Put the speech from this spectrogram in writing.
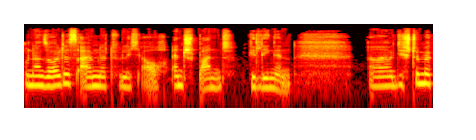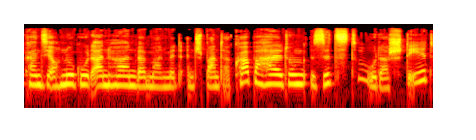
und dann sollte es einem natürlich auch entspannt gelingen. Äh, die Stimme kann sich auch nur gut anhören, wenn man mit entspannter Körperhaltung sitzt oder steht.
